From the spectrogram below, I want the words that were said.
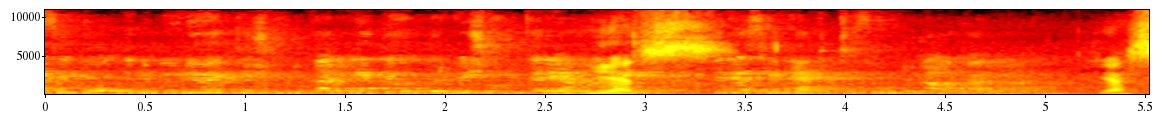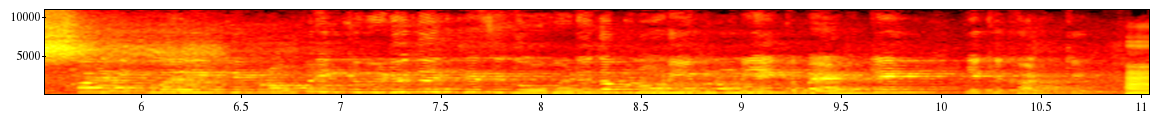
ਅਸੀਂ ਦੋ ਤਿੰਨ ਵੀਡੀਓ ਇੱਥੇ ਸ਼ੂਟ ਕਰ ਲਈਏ ਤੇ ਉੱਧਰ ਵੀ ਸ਼ੂਟ ਕਰ ਆਵਾਂਗੇ Yes. ਫਿਰ ਅਸੀਂ ਨੈਕਸਟ ਯੈਸ ਹਰ ਇੱਕ ਵਾਰ ਇੱਥੇ ਪ੍ਰੋਪਰ ਇੱਕ ਵੀਡੀਓ ਤਾਂ ਇੱਥੇ ਅਸੀਂ ਦੋ ਵੀਡੀਓ ਤਾਂ ਬਣਾਉਣੀ ਹੀ ਬਣਾਉਣੀ ਹੈ ਇੱਕ ਬੈਠ ਕੇ ਇੱਕ ਖੜ ਕੇ। ਹਾਂ।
